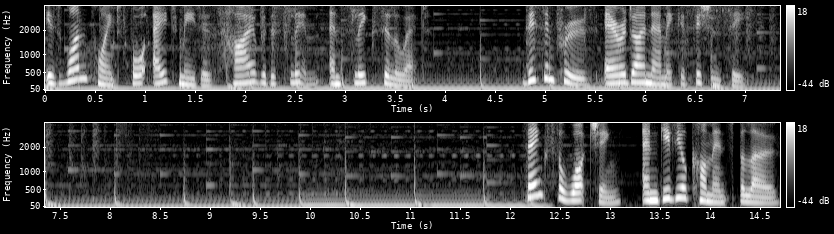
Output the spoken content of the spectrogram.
is 1.48 metres high with a slim and sleek silhouette. This improves aerodynamic efficiency. Thanks for watching, and give your comments below.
